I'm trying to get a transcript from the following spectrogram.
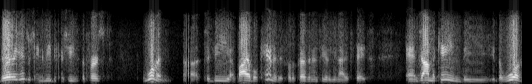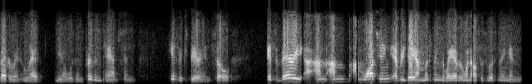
very interesting to me because she's the first woman uh, to be a viable candidate for the presidency of the United States. And John McCain, the the war veteran who had you know was in prison camps and his experience. So it's very I'm I'm I'm watching every day. I'm listening the way everyone else is listening, and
